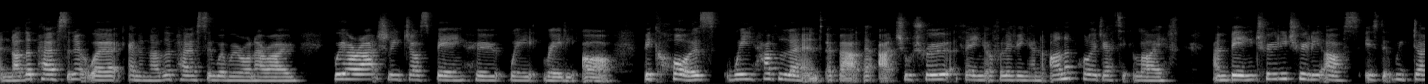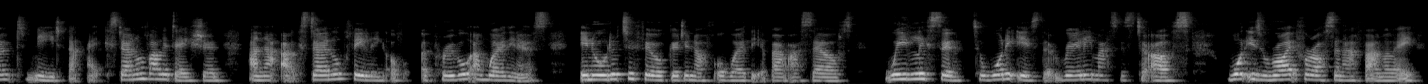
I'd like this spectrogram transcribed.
another person at work, and another person when we're on our own. We are actually just being who we really are because we have learned about the actual true thing of living an unapologetic life and being truly, truly us is that we don't need that external validation and that external feeling of approval and worthiness in order to feel good enough or worthy about ourselves. We listen to what it is that really matters to us, what is right for us and our family,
